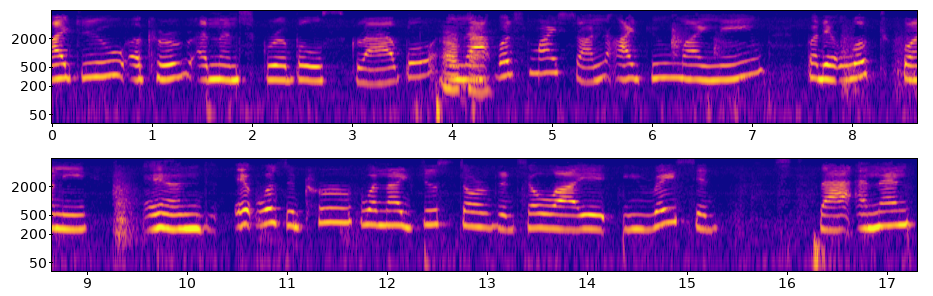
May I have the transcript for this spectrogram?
I drew a curve and then scribble scrabble, and that was my son. I drew my name, but it looked funny, and it was a curve when I just started, so I erased it- that, and then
